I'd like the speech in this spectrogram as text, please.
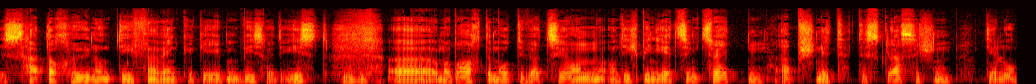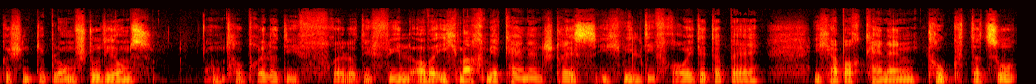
Es hat auch Höhen und Tiefen ein gegeben, wie es halt ist. Mhm. Äh, man braucht eine Motivation und ich bin jetzt im zweiten Abschnitt des klassischen theologischen Diplomstudiums und habe relativ, relativ viel. Aber ich mache mir keinen Stress. Ich will die Freude dabei. Ich habe auch keinen Druck dazu.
